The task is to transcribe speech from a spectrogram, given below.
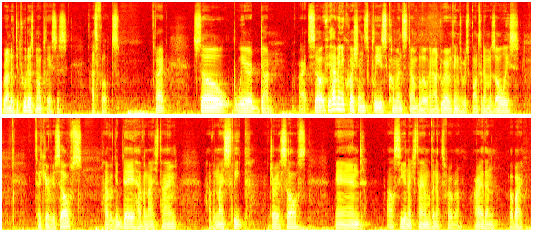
rounded to two decimal places as floats. All right so we're done. All right, so if you have any questions, please comment down below and I'll do everything to respond to them as always. Take care of yourselves. Have a good day. Have a nice time. Have a nice sleep. Enjoy yourselves. And I'll see you next time with the next program. All right, then. Bye bye.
